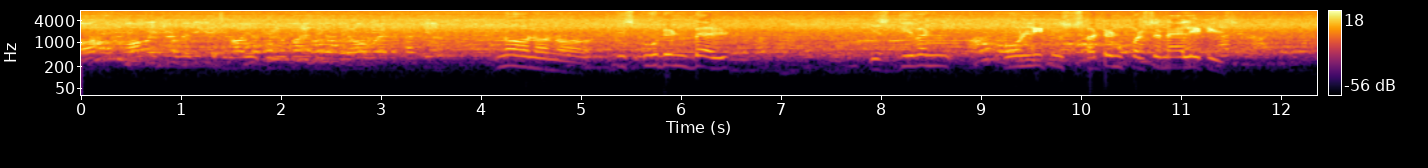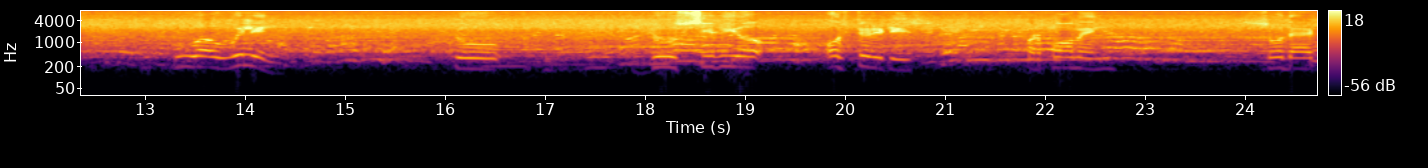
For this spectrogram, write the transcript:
All, all in your and all your they, they all wear the? No, no, no. This wooden belt is given only to certain personalities who are willing to do severe austerities, performing so that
